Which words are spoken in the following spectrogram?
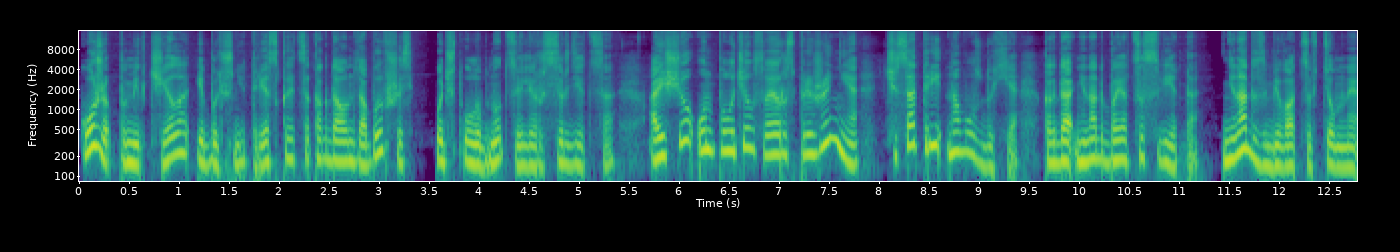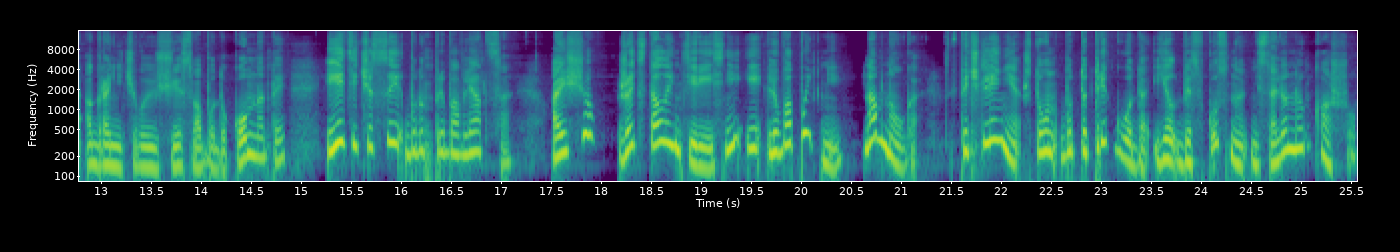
Кожа помягчела и больше не трескается, когда он, забывшись, хочет улыбнуться или рассердиться. А еще он получил свое распоряжение часа три на воздухе, когда не надо бояться света. Не надо забиваться в темные, ограничивающие свободу комнаты, и эти часы будут прибавляться. А еще жить стало интересней и любопытней. Намного. Впечатление, что он будто три года ел безвкусную несоленую кашу,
